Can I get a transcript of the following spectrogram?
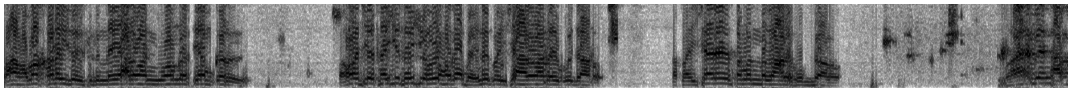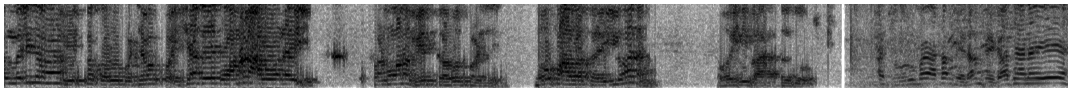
આ હવા ખરાઈ જાય નહીં હાલવાનું યુવાનો તેમ કરે. હવે જે થઈ ગયું થઈ ગયું હવે હગા ભાઈને પૈસા હાલવા નહીં કોઈ દાડો. પૈસા રે સંબંધ બગાડે ખૂબ દાડો. મારે બે થાપુ મળી જવાનો વેદ તો કરવો પડશે. પૈસા તો એક ઓનો આવવો નહીં. પણ હું વેદ કરવો જ પડશે. બહુ પાવર કરી ગયો ને. હોય વાત તો જો આ જોરુભાઈ આખા મેળા ભેગા થયા ને એ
